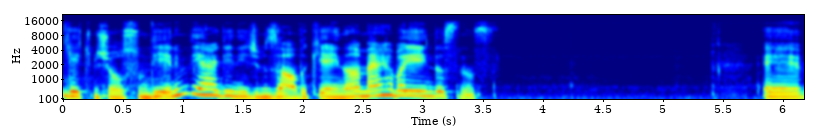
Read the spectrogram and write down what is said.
Geçmiş olsun diyelim. Diğer dinleyicimizi aldık yayına. Merhaba yayındasınız. Ee,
